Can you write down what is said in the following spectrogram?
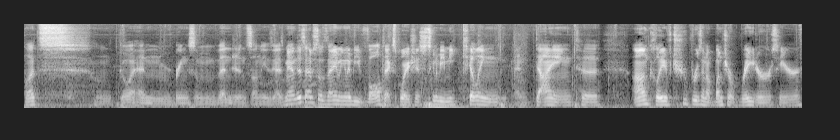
let's um, go ahead and bring some vengeance on these guys. Man, this episode's not even going to be vault exploration. It's just going to be me killing and dying to Enclave troopers and a bunch of raiders here.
